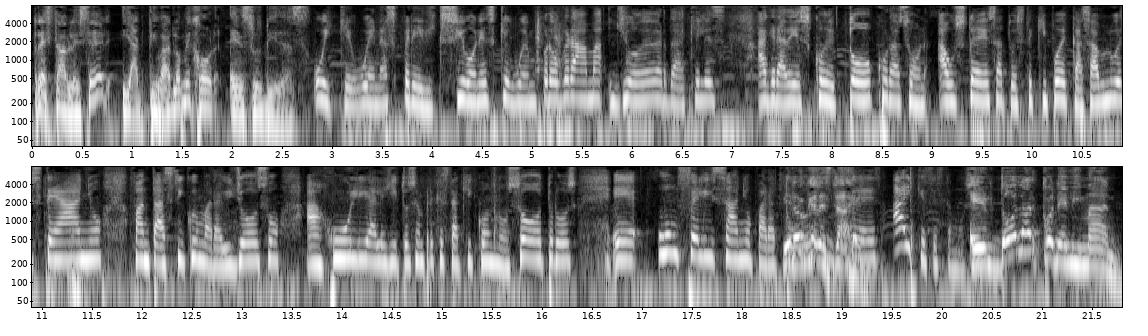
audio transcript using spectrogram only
restablecer y activar lo mejor en sus vidas. Uy, qué buenas predicciones, qué buen programa. Yo de verdad que les agradezco de todo corazón a ustedes, a todo este equipo de Casa Blue este año, fantástico y maravilloso, a Julia, Alejito siempre que está aquí con nosotros. Eh, un feliz año para todos que les ustedes. Ay, que se estamos. El dólar con el imán.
